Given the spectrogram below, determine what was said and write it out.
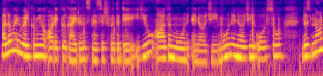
Hello and welcome your oracle guidance message for the day. You are the moon energy. Moon energy also does not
